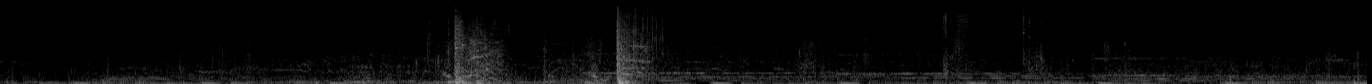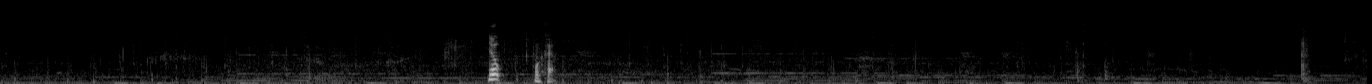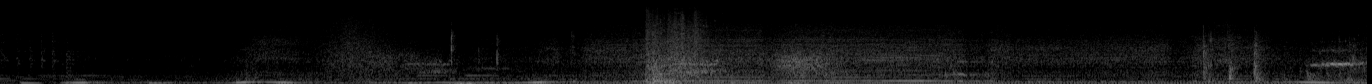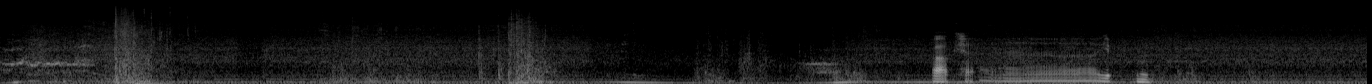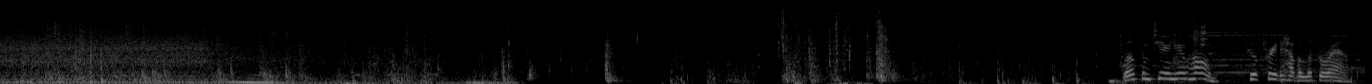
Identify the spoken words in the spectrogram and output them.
Nope. Okay. Okay. Welcome to your new home. Feel free to have a look around.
